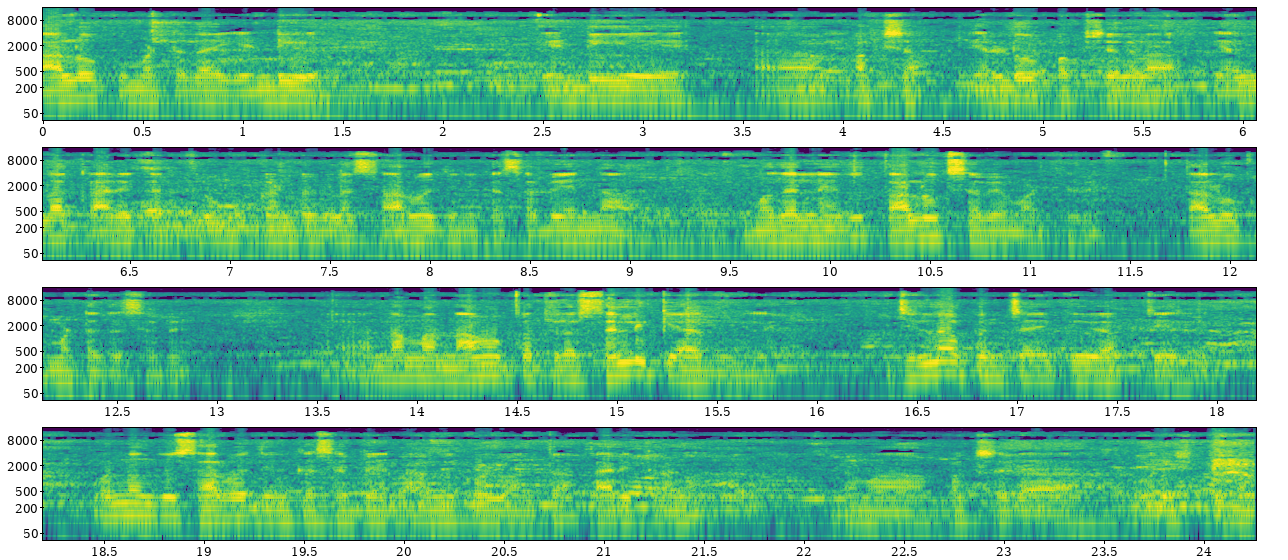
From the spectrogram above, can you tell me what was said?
ತಾಲೂಕು ಮಟ್ಟದ N D A, N D A ಪಕ್ಷ. ಎರಡೂ ಪಕ್ಷಗಳ ಎಲ್ಲ ಕಾರ್ಯಕರ್ತರು, ಮುಖಂಡರುಗಳ ಸಾರ್ವಜನಿಕ ಸಭೆಯನ್ನು ಮೊದಲನೇದು ತಾಲೂಕು ಸಭೆ ಮಾಡ್ತೇವೆ, ತಾಲೂಕು ಮಟ್ಟದ ಸಭೆ. ನಮ್ಮ ನಾಮಪತ್ರ ಸಲ್ಲಿಕೆ ಆದಮೇಲೆ ಜಿಲ್ಲಾ ಪಂಚಾಯಿತಿ ವ್ಯಾಪ್ತಿಯಲ್ಲಿ ಒಂದೊಂದು ಸಾರ್ವಜನಿಕ ಸಭೆಯನ್ನು ಹಮ್ಮಿಕೊಳ್ಳುವಂಥ ಕಾರ್ಯಕ್ರಮ ನಮ್ಮ ಪಕ್ಷದ ವರಿಷ್ಠರು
